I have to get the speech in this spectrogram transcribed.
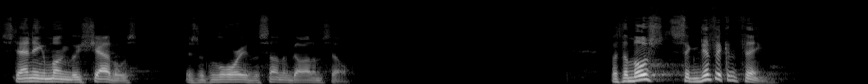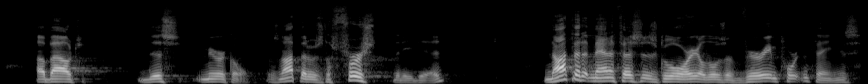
Standing among those shadows is the glory of the Son of God Himself. But the most significant thing about this miracle was not that it was the first that He did, not that it manifested his glory, although those are very important things,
